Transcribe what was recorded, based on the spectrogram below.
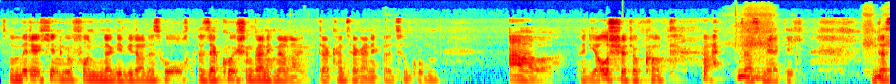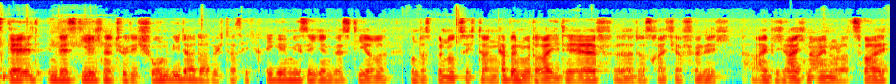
so ein Mittelchen gefunden, da geht wieder alles hoch. Also da gucke ich schon gar nicht mehr rein. Da kannst du ja gar nicht mehr zugucken. Aber wenn die Ausschüttung kommt, das merke ich. Und das Geld investiere ich natürlich schon wieder, dadurch, dass ich regelmäßig investiere. Und das benutze ich dann. Ich habe ja nur drei ETF, äh, das reicht ja völlig. Eigentlich reichen ein oder zwei.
